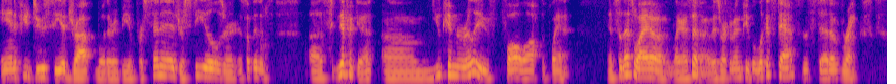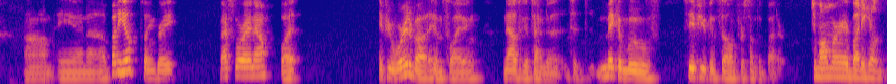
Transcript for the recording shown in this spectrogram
And if you do see a drop, whether it be in percentage or steals or something that's uh, significant, um, you can really fall off the planet. And so that's why, uh, like I said, I always recommend people look at stats instead of ranks. Um, and uh, Buddy Hield playing great basketball right now, but if you're worried about him sliding, now's a good time to, to, to make a move See if you can sell him for something better. Jamal Murray or Buddy Hield?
